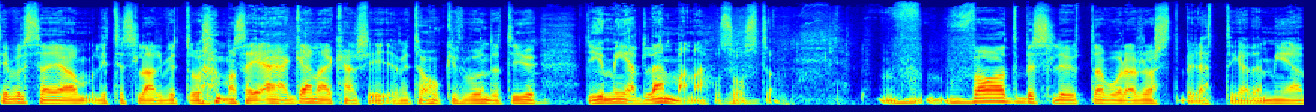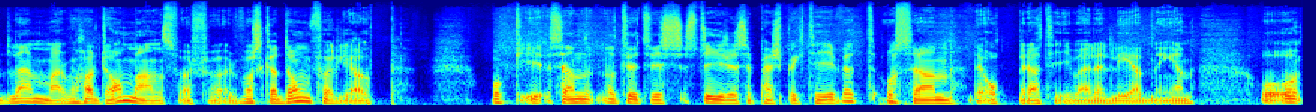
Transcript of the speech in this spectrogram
Det vill säga lite slarvigt då, man säger ägarna kanske, om vi tar Hockeyförbundet, det är ju, det är ju medlemmarna hos oss. Då. Vad beslutar våra röstberättigade medlemmar? Vad har de ansvar för? Vad ska de följa upp? Och sen naturligtvis styrelseperspektivet och sen det operativa eller ledningen. Och, och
